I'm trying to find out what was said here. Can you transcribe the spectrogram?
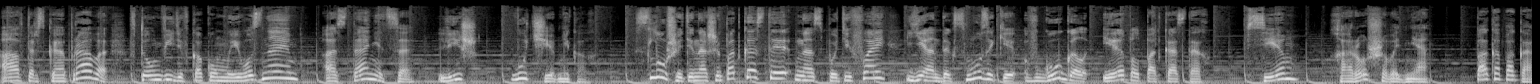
а авторское право, в том виде, в каком мы его знаем, останется лишь в учебниках. Слушайте наши подкасты на Spotify, Яндекс Музыки, в Google и Apple подкастах. Всем хорошего дня. Пока-пока.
